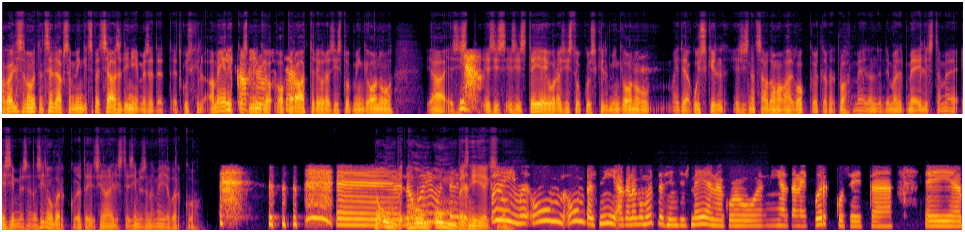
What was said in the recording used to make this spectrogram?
aga lihtsalt ma mõtlen, et selle jaoks on mingid spetsiaalsed inimesed, et, et kuskil Ameerikas Ikka, mingi operaatori juures istub mingi onu ja, ja siis, ja siis, ja siis teie juures istub kuskil mingi onu, ma ei tea, kuskil, ja siis nad saavad omavahel kokku ja ütlevad, et voh, meil on nüüd niimoodi, et me eelistame esimesena sinu võrku ja te, sina eelistad esimesena meie võrku no umbe, no, um, umbes nii, eks ju um,? umbes nii, aga nagu ma ütlesin, siis meie nagu nii-öelda neid võrkusid äh, ei äh,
